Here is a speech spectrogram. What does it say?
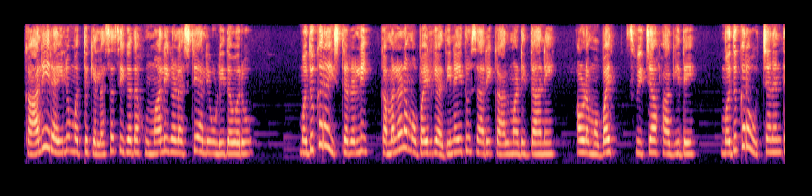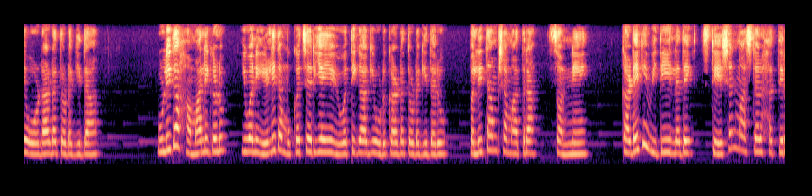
ಖಾಲಿ ರೈಲು ಮತ್ತು ಕೆಲಸ ಸಿಗದ ಹುಮಾಲಿಗಳಷ್ಟೇ ಅಲ್ಲಿ ಉಳಿದವರು. ಮಧುಕರ ಇಷ್ಟರಲ್ಲಿ ಕಮಲನ ಮೊಬೈಲ್ಗೆ ಹದಿನೈದು ಸಾರಿ ಕಾಲ್ ಮಾಡಿದ್ದಾನೆ. ಅವಳ ಮೊಬೈಲ್ ಸ್ವಿಚ್ ಆಫ್ ಆಗಿದೆ. ಮಧುಕರ ಹುಚ್ಚನಂತೆ ಓಡಾಡತೊಡಗಿದ. ಉಳಿದ ಹಮಾಲಿಗಳು ಇವನು ಹೇಳಿದ ಮುಖಚರ್ಯೆಯ ಯುವತಿಗಾಗಿ ಹುಡುಕಾಡತೊಡಗಿದರು. ಫಲಿತಾಂಶ ಮಾತ್ರ ಸೊನ್ನೆ. ಕಡೆಗೆ ವಿಧಿಯಿಲ್ಲದೆ ಸ್ಟೇಷನ್ ಮಾಸ್ಟರ್ ಹತ್ತಿರ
